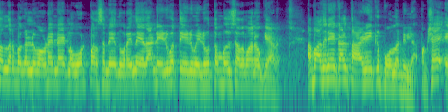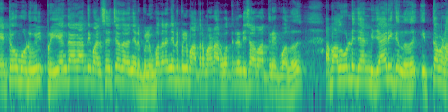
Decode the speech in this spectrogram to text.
സന്ദർഭങ്ങളിലും അവിടെ ഉണ്ടായിട്ടുള്ള വോട്ട് പെർസെന്റേജ് എന്ന് പറയുന്നത് ഏതാണ്ട് എഴുപത്തേഴും എഴുപത്തൊമ്പത് ശതമാനമൊക്കെയാണ്. അപ്പോൾ അതിനേക്കാൾ താഴേക്ക് പോന്നിട്ടില്ല. പക്ഷേ ഏറ്റവും ഒടുവിൽ പ്രിയങ്ക ഗാന്ധി മത്സരിച്ച തെരഞ്ഞെടുപ്പിൽ ഉപതെരഞ്ഞെടുപ്പിൽ മാത്രമാണ് അറുപത്തിരണ്ട് ശതമാനത്തിലേക്ക് വന്നത്. അപ്പോൾ അതുകൊണ്ട് ഞാൻ വിചാരിക്കുന്നത് ഇത്തവണ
